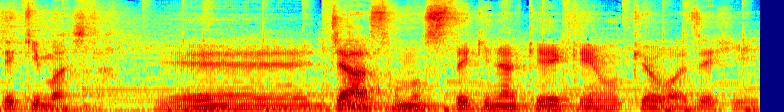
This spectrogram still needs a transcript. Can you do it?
できました。えー、じゃあその素敵な経験を今日はぜひい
